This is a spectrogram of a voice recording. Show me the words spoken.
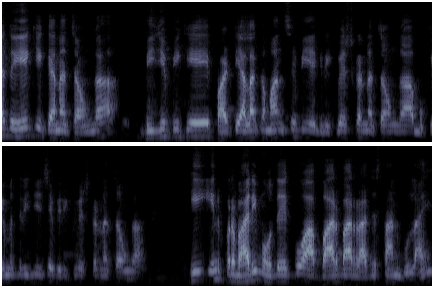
मैं तो एक ही कहना चाहूँगा बीजेपी के पार्टी आला कमान से भी एक रिक्वेस्ट करना चाहूँगा, मुख्यमंत्री जी से भी रिक्वेस्ट करना चाहूँगा कि इन प्रभारी महोदय को आप बार बार राजस्थान बुलाएँ।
